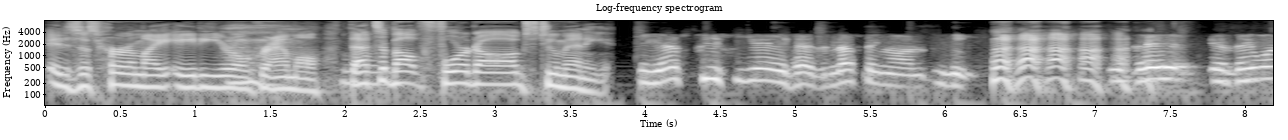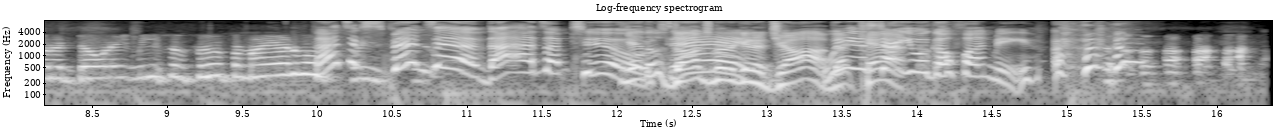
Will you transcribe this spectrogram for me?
It's just her and my 80 year old grandma. That's about four dogs too many. The SPCA has nothing on me. if they if they want to donate me some food for my animals, That's please do. expensive. That adds up too. Yeah, those dogs better get a job. We That need to cat- start you a GoFundMe.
